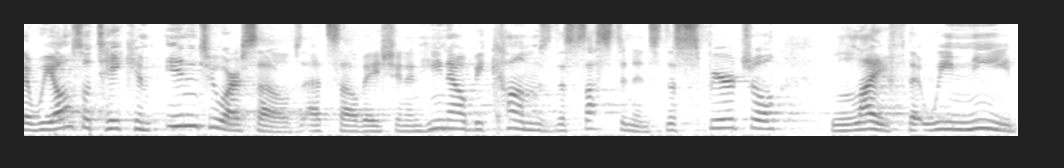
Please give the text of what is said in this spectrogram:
that we also take him into ourselves at salvation, and he now becomes the sustenance, the spiritual life that we need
